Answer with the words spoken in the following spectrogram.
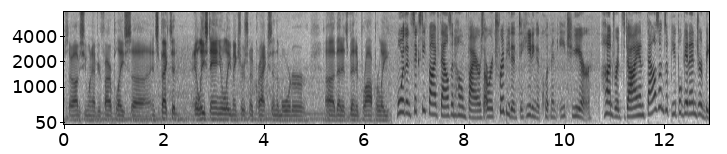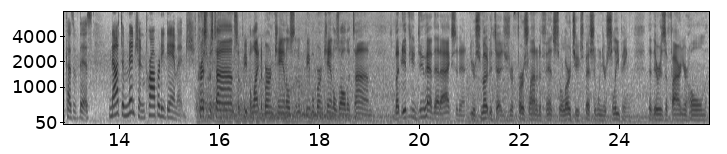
So obviously you want to have your fireplace uh, inspected at least annually, make sure there's no cracks in the mortar, uh, that it's vented properly. More than 65,000 home fires are attributed to heating equipment each year. Hundreds die and thousands of people get injured because of this, not to mention property damage. Christmas time, so people like to burn candles. People burn candles all the time. But if you do have that accident, your smoke detector is your first line of defense to alert you, especially when you're sleeping, that there is a fire in your home.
